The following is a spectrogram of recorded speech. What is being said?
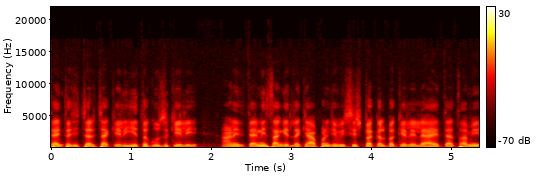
त्यांच्याशी चर्चा केली हितगुज केली आणि त्यांनी सांगितलं की आपण जे विशिष्ट प्रकल्प केलेले आहेत त्याचा आम्ही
